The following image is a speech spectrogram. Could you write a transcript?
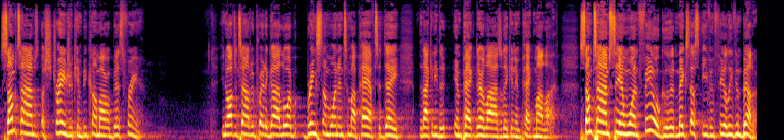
sometimes a stranger can become our best friend. You know, oftentimes we pray to God, Lord, bring someone into my path today that I can either impact their lives or they can impact my life. Sometimes seeing one feel good makes us even feel even better.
